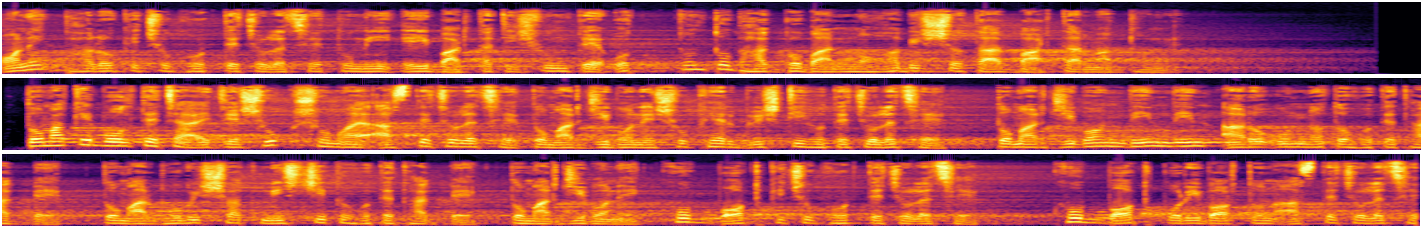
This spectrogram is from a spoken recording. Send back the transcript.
অনেক ভালো কিছু ঘটতে চলেছে। তুমি এই বার্তাটি শুনতে অত্যন্ত ভাগ্যবান মহাবিশ্ব তার বার্তার মাধ্যমে। তোমাকে বলতে চায় যে সুখ সময় আসতে চলেছে, তোমার জীবনে সুখের বৃষ্টি হতে চলেছে, তোমার জীবন দিন দিন আরও উন্নত হতে থাকবে, তোমার ভবিষ্যৎ নিশ্চিত হতে থাকবে, তোমার জীবনে খুব বট কিছু ঘটতে চলেছে। খুব বট পরিবর্তন আসতে চলেছে।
